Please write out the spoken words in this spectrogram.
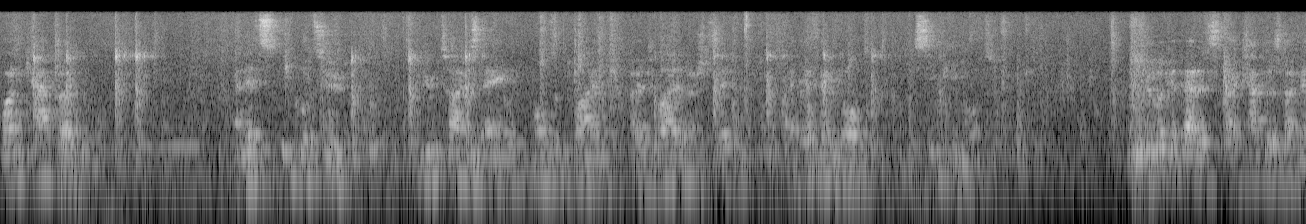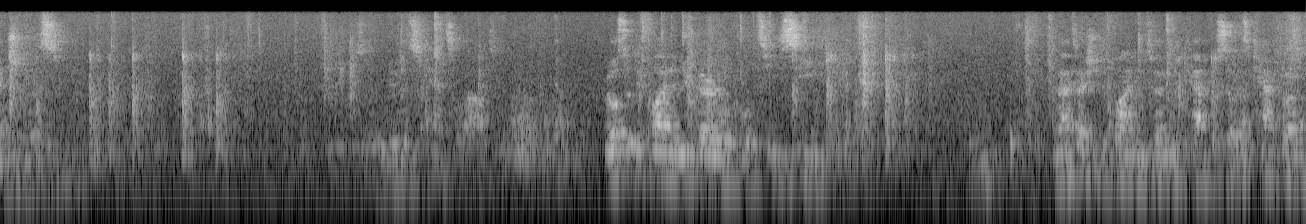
One kappa, and it's equal to u times a multiplied, uh, divided, I should say, by fa naught, cp naught. If you look at that, it's uh, kappa is dimensionless. So the units cancel out. We also define a new variable called tc. And that's actually defined in terms of kappa, so it's kappa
